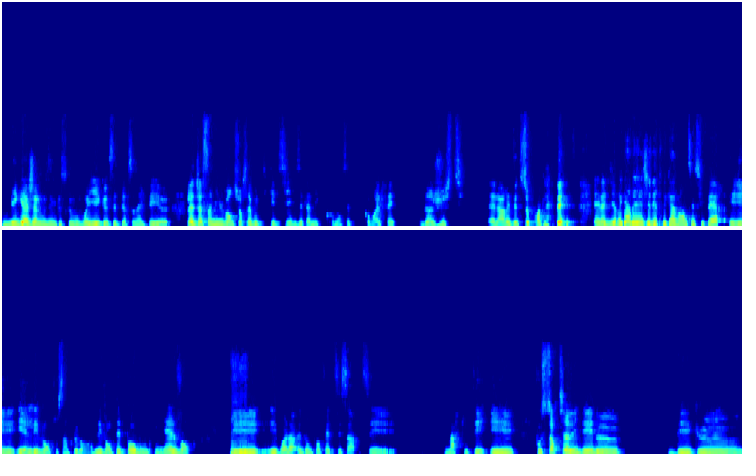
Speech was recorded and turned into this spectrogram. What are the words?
méga jalousie parce que vous voyez que cette personne elle fait elle a déjà 5000 ventes sur sa boutique Etsy et vous êtes là mais comment comment elle fait? Eh Ben juste elle a arrêté de se prendre la tête. Elle a dit regardez j'ai des trucs à vendre c'est super et, et elle les vend tout simplement. Elle les vend peut-être pas au bon prix mais elle vend. Mmh et, voilà. Donc en fait, c'est ça, c'est marketer et faut sortir l'idée de des que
